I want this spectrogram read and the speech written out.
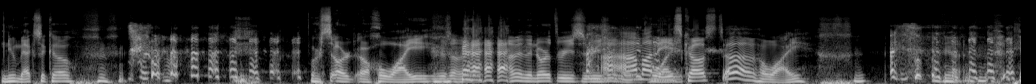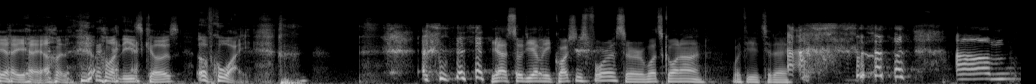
New Mexico, or, or, or Hawaii or something. I'm in the northeast region. I- of I'm on the east coast of Hawaii. Yeah, yeah, yeah. I'm on, I'm on the east coast of Hawaii. Yeah. So, do you have any questions for us, or what's going on with you today? Um.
